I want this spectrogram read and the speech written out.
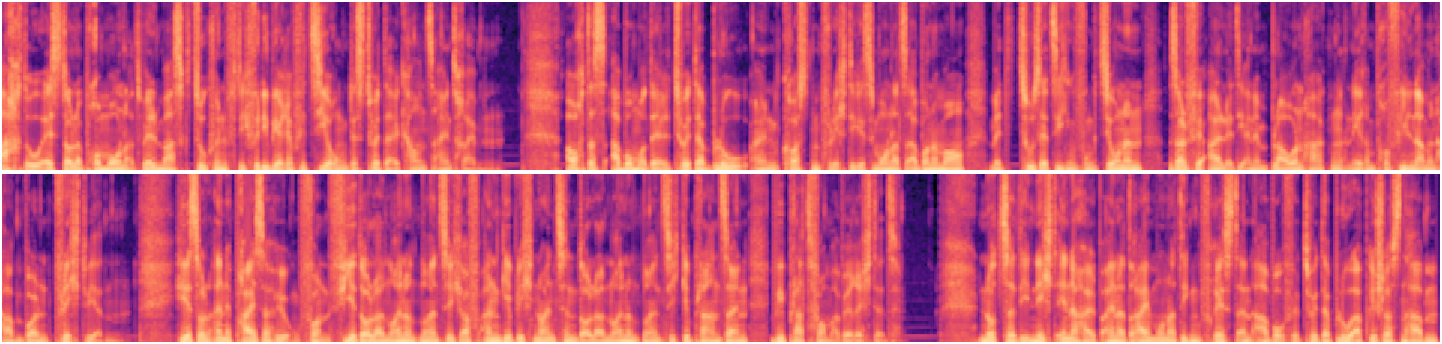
8 US-Dollar pro Monat will Musk zukünftig für die Verifizierung des Twitter-Accounts eintreiben. Auch das Abo-Modell Twitter Blue, ein kostenpflichtiges Monatsabonnement mit zusätzlichen Funktionen, soll für alle, die einen blauen Haken an ihrem Profilnamen haben wollen, Pflicht werden. Hier soll eine Preiserhöhung von 4,99 Dollar auf angeblich 19,99 Dollar geplant sein, wie Plattformer berichtet. Nutzer, die nicht innerhalb einer dreimonatigen Frist ein Abo für Twitter Blue abgeschlossen haben,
